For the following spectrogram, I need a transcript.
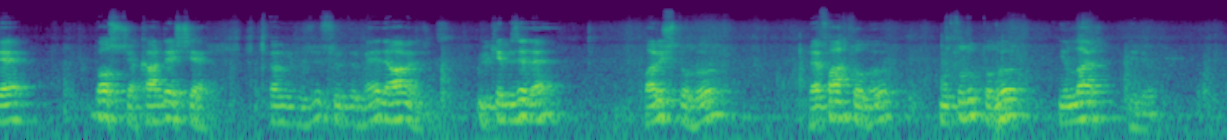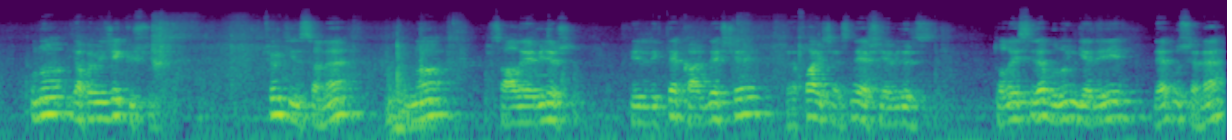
ve dostça, kardeşçe ömrümüzü sürdürmeye devam edeceğiz. Ülkemize de barış dolu, refah dolu, mutluluk dolu yıllar diliyorum. Bunu yapabilecek güçlüyüz. Türk insanı bunu sağlayabilir. Birlikte kardeşçe refah içerisinde yaşayabiliriz. Dolayısıyla bunun gereği de bu sene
